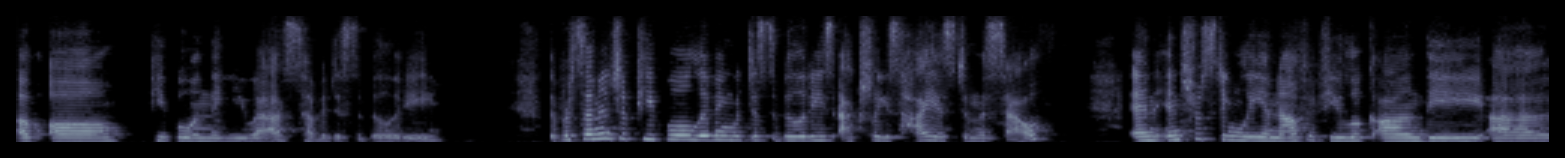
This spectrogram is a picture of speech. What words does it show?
of all people in the US have a disability. The percentage of people living with disabilities actually is highest in the South And interestingly enough, if you look on the uh,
